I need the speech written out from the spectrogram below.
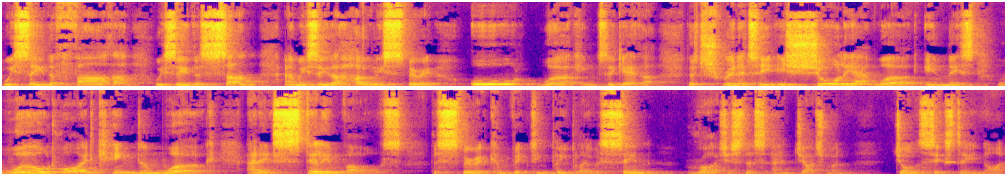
We see the Father, we see the Son, and we see the Holy Spirit all working together. The Trinity is surely at work in this worldwide kingdom work, and it still involves the Spirit convicting people over sin, righteousness, and judgment. John 16 9,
